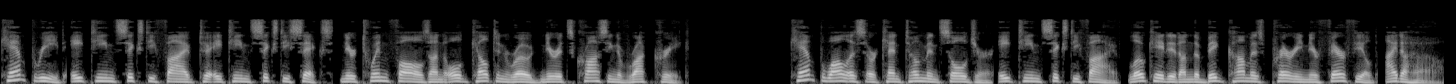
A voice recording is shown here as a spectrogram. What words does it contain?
Camp Reed (1865–1866) near Twin Falls on Old Kelton Road near its crossing of Rock Creek Camp Wallace or Cantonment Soldier 1865, located on the Big Camas Prairie near Fairfield, Idaho.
